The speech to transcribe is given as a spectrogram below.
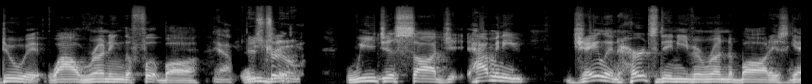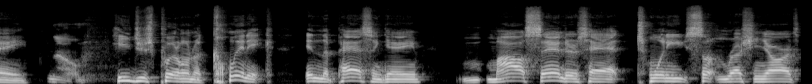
do it while running the football. Yeah. It's We true. we just saw how many Jalen Hurts didn't even run the ball this game. No. He just put on a clinic in the passing game. Miles Sanders had 20 something rushing yards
